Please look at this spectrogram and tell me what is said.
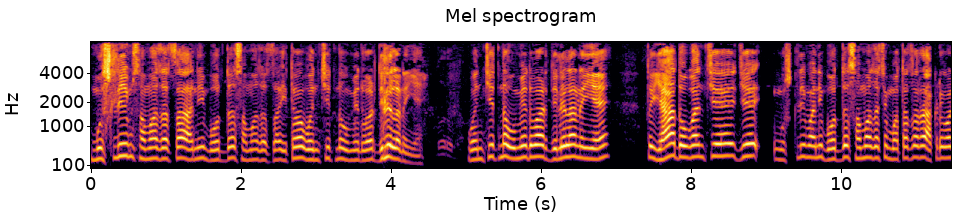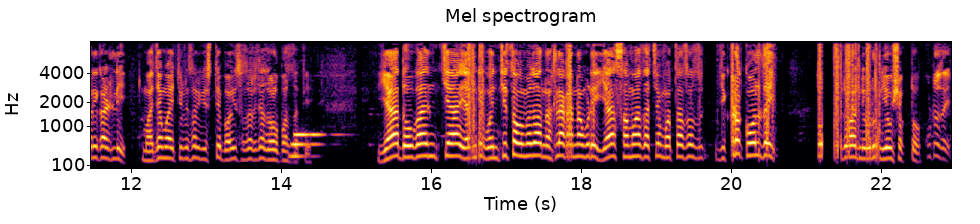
मुस्लिम समाजाचा आणि बौद्ध समाजाचा इथं वंचितनं उमेदवार दिलेला नाही आहे वंचितनं उमेदवार दिलेला नाही आहे तर ह्या दोघांचे जे मुस्लिम आणि बौद्ध समाजाच्या मताचा जर आकडेवारी काढली माझ्या माहितीनुसार वीस ते बावीस हजारच्या जवळपास जाते या दोघांच्या यांनी वंचितचा उमेदवार नसल्या कारणामुळे या समाजाच्या मताचा जिकडं कौल जाईल तो उमेदवार निवडून येऊ शकतो. कुठं जाईल?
